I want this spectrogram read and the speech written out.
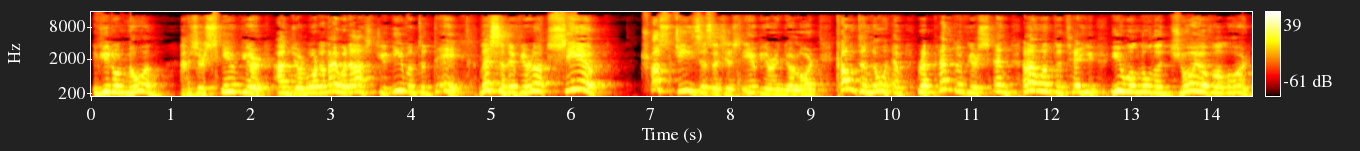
If you don't know Him, as your Savior and your Lord. And I would ask you even today, listen, if you're not saved, Trust Jesus as your Savior and your Lord. Come to know Him. Repent of your sin. And I want to tell you, you will know the joy of the Lord.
